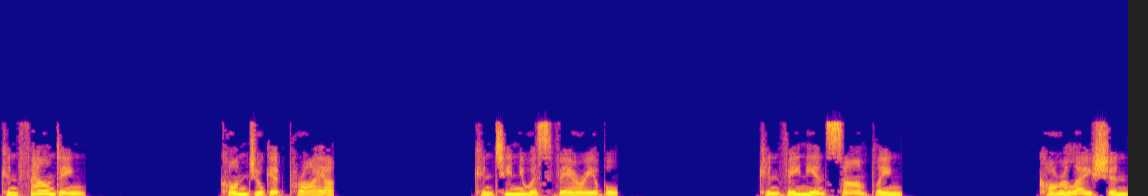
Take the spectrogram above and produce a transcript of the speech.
Confounding. Conjugate prior. Continuous variable. Convenience sampling. Correlation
